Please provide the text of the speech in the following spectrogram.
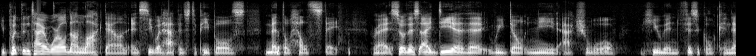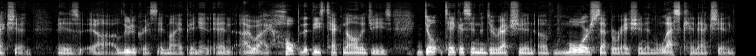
You put the entire world on lockdown and see what happens to people's mental health state, right? So this idea that we don't need actual human physical connection is uh, ludicrous in my opinion. And I, I, hope that these technologies don't take us in the direction of more separation and less connection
